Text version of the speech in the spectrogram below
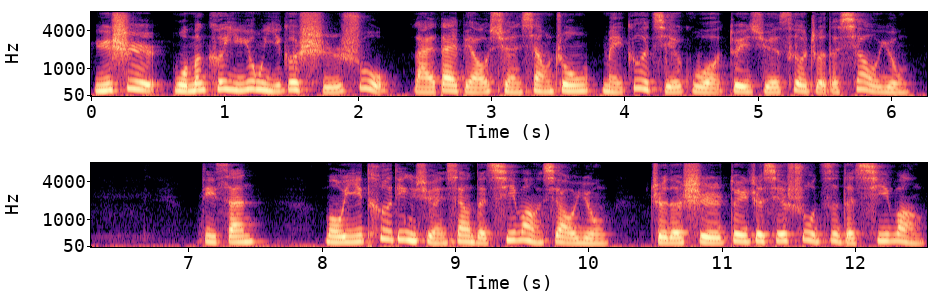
于是我们可以用一个实数来代表选项中每个结果对决策者的效用。第三，某一特定选项的期望效用。指的是对这些数字的期望，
